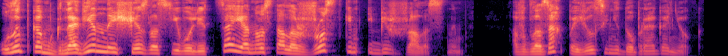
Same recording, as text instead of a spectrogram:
Улыбка мгновенно исчезла с его лица, и оно стало жестким и безжалостным, а в глазах появился недобрый огонек.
